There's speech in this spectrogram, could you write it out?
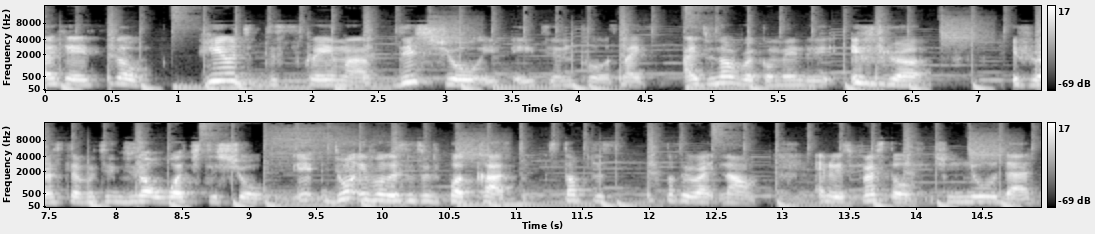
Okay, so huge disclaimer this show is 18 plus. Like, I do not recommend it if you're if you are 17 do not watch the show. Don't even listen to the podcast. Stop this stop it right now. Anyways first off you should know that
